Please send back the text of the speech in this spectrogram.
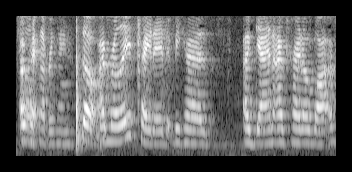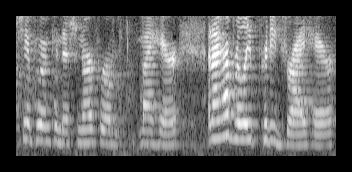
Tell Okay. us everything. So I'm really excited because again, I've tried a lot of shampoo and conditioner for my hair, and I have really pretty dry hair,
